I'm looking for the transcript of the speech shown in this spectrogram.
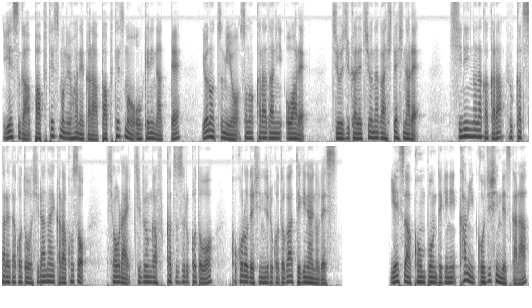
イエスがバプテスモのヨハネからバプテスモをお受けになって、世の罪をその体に追われ、十字架で血を流して死なれ、死人の中から復活されたことを知らないからこそ、将来自分が復活することを心で信じることができないのです。イエスは根本的に神ご自身ですから、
